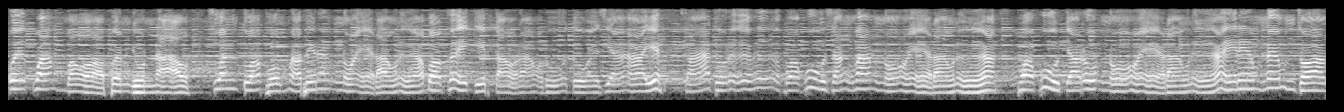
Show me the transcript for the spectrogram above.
เอ้ยความบ่เพิ่นอยู่ดาว ส่วนตัวผมอภิรังหน่อยเราเหนือบ่เคยกิดเก่าเราดูตัวเสียอายสาธุเด้อพ่อผู้สังวานหน่อยเราเหนือพ่อผู้จะรุ่นหน่อยเราเหนือให้เริ่มน้ำจอง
